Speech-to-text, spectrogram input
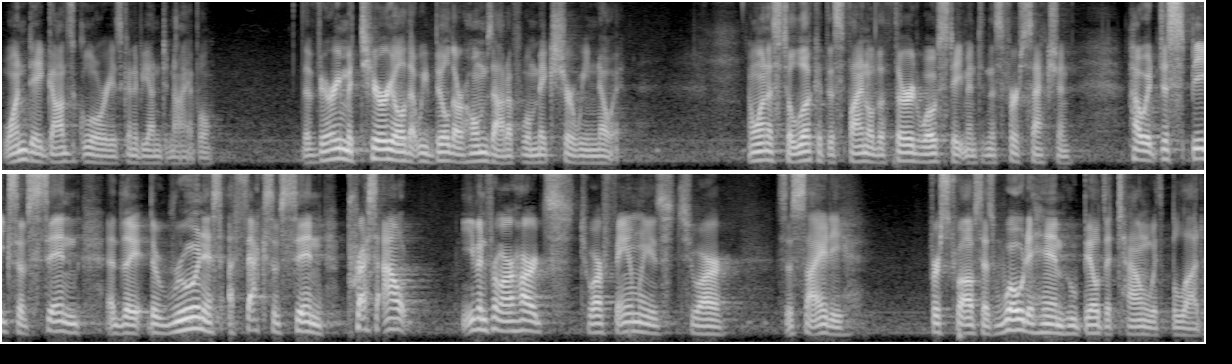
one day God's glory is going to be undeniable. The very material that we build our homes out of will make sure we know it. I want us to look at this final, the third woe statement in this first section. How it just speaks of sin, the, the ruinous effects of sin press out even from our hearts to our families, to our society. Verse 12 says, Woe to him who builds a town with blood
